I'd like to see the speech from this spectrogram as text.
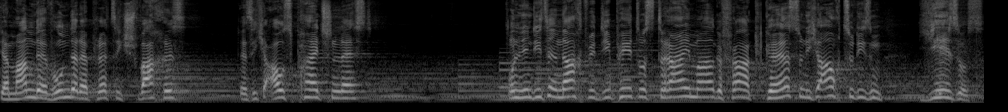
der Mann der Wunder, der plötzlich schwach ist, der sich auspeitschen lässt. Und in dieser Nacht wird die Petrus dreimal gefragt, gehörst du nicht auch zu diesem Jesus?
